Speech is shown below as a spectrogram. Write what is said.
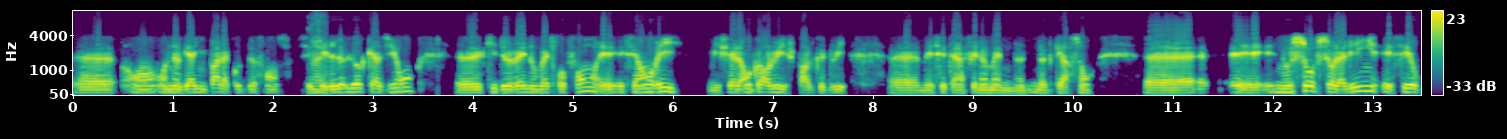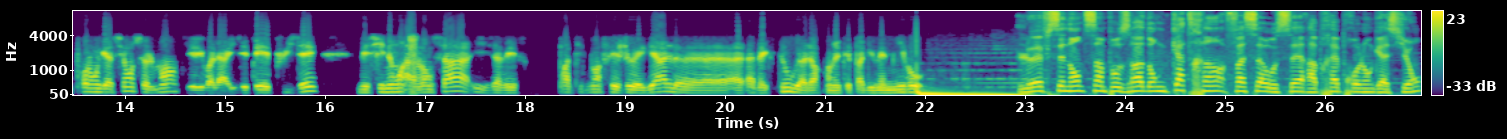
euh, on, on ne gagne pas la Coupe de France. C'était l'occasion euh, qui devait nous mettre au fond, et, et c'est Henri Michel, encore lui, je parle que de lui, euh, mais c'était un phénomène, notre, notre garçon. Et, nous sauve sur la ligne, et c'est aux prolongations seulement qu'ils voilà, ils étaient épuisés, mais sinon avant ça, ils avaient pratiquement fait jeu égal avec nous, alors qu'on n'était pas du même niveau. Le FC Nantes s'imposera donc 4-1 face à Auxerre après prolongation.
